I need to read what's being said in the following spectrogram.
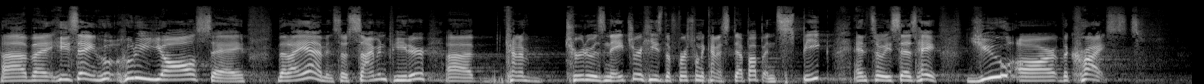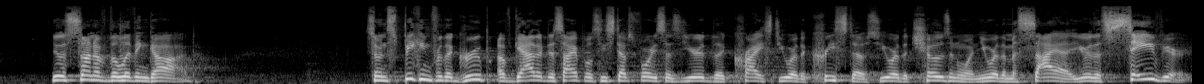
Uh, but he's saying, who, who do y'all say that I am? And so Simon Peter, uh, kind of true to his nature, he's the first one to kind of step up and speak. And so he says, hey, you are the Christ. You're the son of the living God. So, in speaking for the group of gathered disciples, he steps forward. He says, You're the Christ. You are the Christos. You are the chosen one. You are the Messiah. You're the Savior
